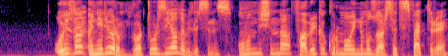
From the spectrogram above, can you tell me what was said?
o yüzden öneriyorum. World War Z'yi alabilirsiniz. Onun dışında fabrika kurma oyunumuz var Satisfactory.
